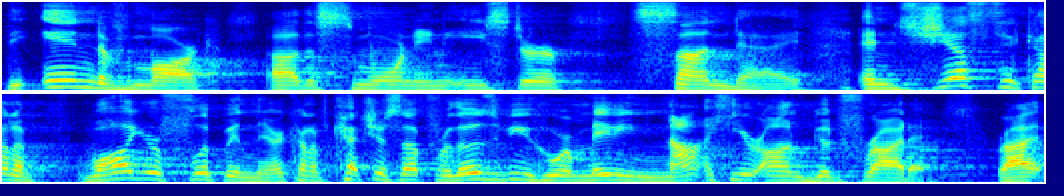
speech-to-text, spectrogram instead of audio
the end of Mark uh, this morning, Easter Sunday. And just to kind of, while you're flipping there, kind of catch us up for those of you who are maybe not here on Good Friday, right?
